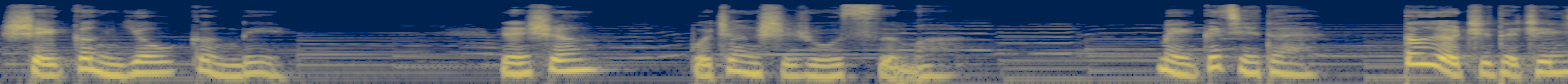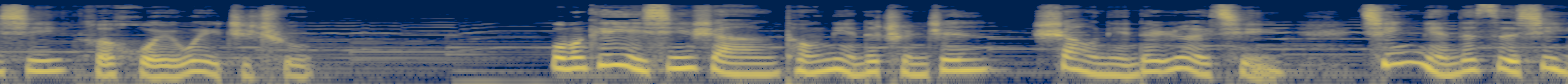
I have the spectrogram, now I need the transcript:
谁更优更劣。人生不正是如此吗？每个阶段。都有值得珍惜和回味之处。我们可以欣赏童年的纯真、少年的热情、青年的自信、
